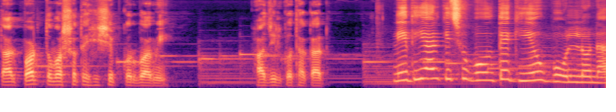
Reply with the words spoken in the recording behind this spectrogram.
তারপর তোমার সাথে হিসেব করব আমি। হাজির কোথাকার? নিধি আর কিছু বলতে গিয়েও বলল না।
